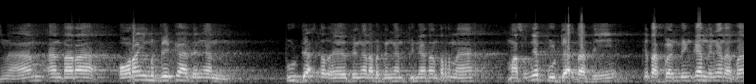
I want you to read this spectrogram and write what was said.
nah, antara orang yang merdeka dengan budak eh, dengan apa dengan binatang ternak. Maksudnya budak tadi kita bandingkan dengan apa?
